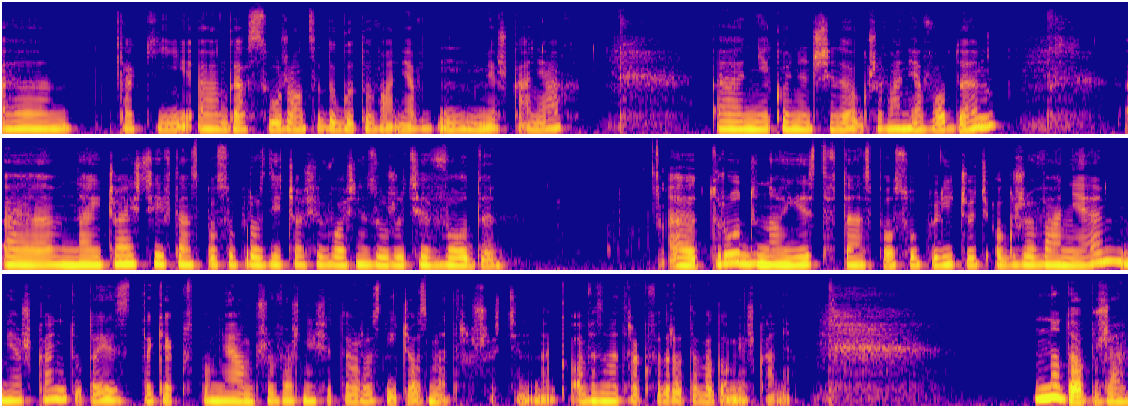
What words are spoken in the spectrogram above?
e, taki e, gaz służący do gotowania w mieszkaniach, e, niekoniecznie do ogrzewania wody. Najczęściej w ten sposób rozlicza się właśnie zużycie wody. Trudno jest w ten sposób liczyć ogrzewanie mieszkań. Tutaj jest, tak jak wspomniałam, przeważnie się to rozlicza z metra sześciennego, z metra kwadratowego mieszkania. No dobrze,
